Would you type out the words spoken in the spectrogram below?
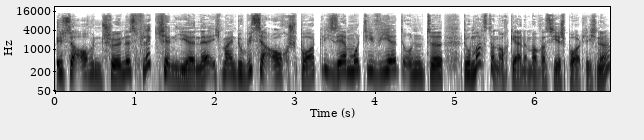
Ist ja auch ein schönes Fleckchen hier, ne? Ich meine, du bist ja auch sportlich sehr motiviert und äh, du machst dann auch gerne mal was hier sportlich, ne?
